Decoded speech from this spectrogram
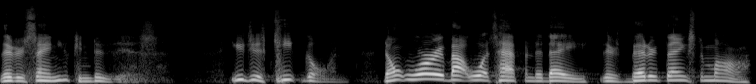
that are saying, You can do this. You just keep going. Don't worry about what's happened today. There's better things tomorrow.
